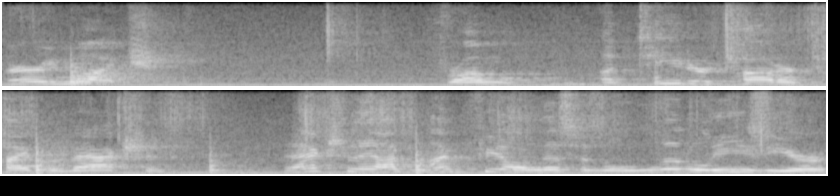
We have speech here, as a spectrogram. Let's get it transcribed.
very much from a teeter-totter type of action. And actually, I'm, I'm feeling this is a little easier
